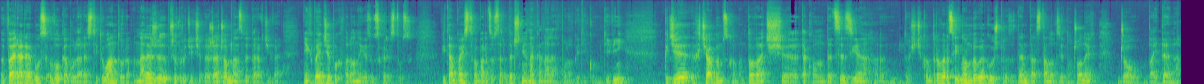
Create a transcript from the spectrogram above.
Vera rebus vocabula restituantur. Należy przywrócić rzeczom nazwy prawdziwe. Niech będzie pochwalony Jezus Chrystus. Witam Państwa bardzo serdecznie na kanale Apologeticum TV, gdzie chciałbym skomentować e, taką decyzję e, dość kontrowersyjną byłego już prezydenta Stanów Zjednoczonych Joe Bidena.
